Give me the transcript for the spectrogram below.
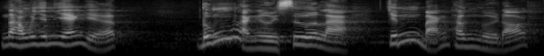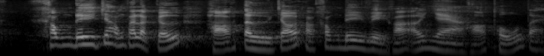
Nó không có dính dáng gì hết. Đúng là người xưa là chính bản thân người đó không đi chứ không phải là cử. Họ từ chối, họ không đi vì họ ở nhà, họ thủ tang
